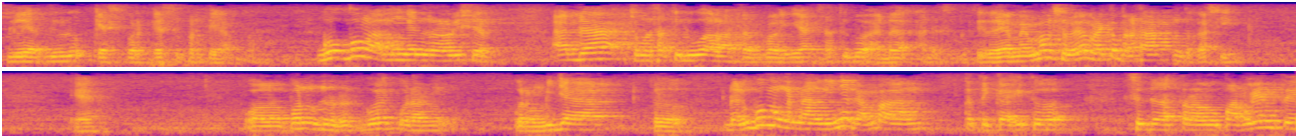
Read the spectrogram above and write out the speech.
Dilihat dulu case per case seperti apa. Gue gue nggak menggeneralisir. Ada cuma satu dua lah tapi paling ya satu dua ada ada seperti itu. Ya memang sebenarnya mereka berhak untuk kasih ya. Walaupun menurut gue kurang kurang bijak gitu. Dan gue mengenalinya gampang. Ketika itu sudah terlalu parlente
